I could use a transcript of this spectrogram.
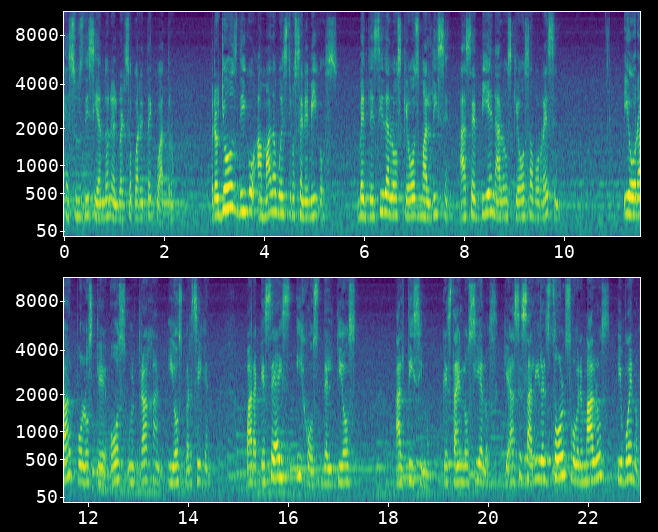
Jesús diciendo en el verso 44, pero yo os digo, amad a vuestros enemigos, bendecid a los que os maldicen, haced bien a los que os aborrecen, y orad por los que os ultrajan y os persiguen para que seáis hijos del Dios altísimo que está en los cielos, que hace salir el sol sobre malos y buenos,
